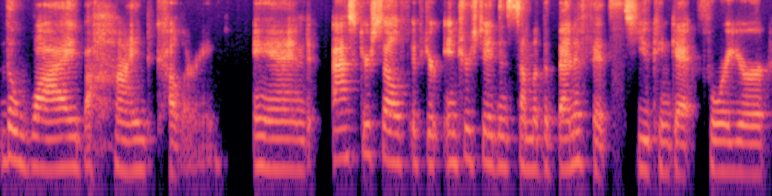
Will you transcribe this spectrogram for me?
the why behind coloring and ask yourself if you're interested in some of the benefits you can get for your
